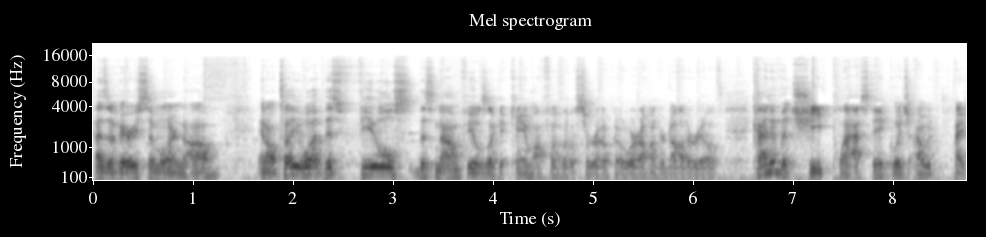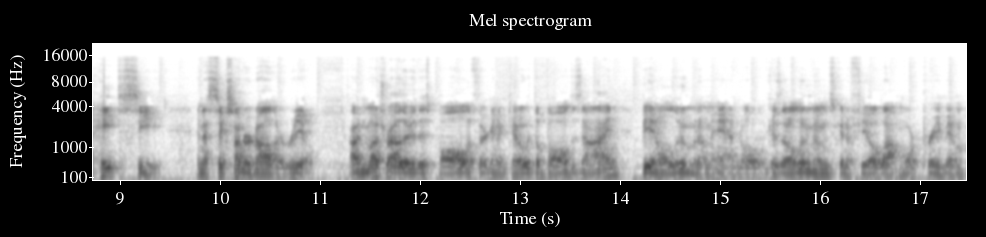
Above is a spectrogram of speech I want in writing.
has a very similar knob. And I'll tell you what, this feels, this knob feels like it came off of a Socorro or a $100 reel. It's kind of a cheap plastic, which I would, I'd hate to see in a $600 reel. I'd much rather this ball, if they're gonna go with the ball design, be an aluminum handle because an aluminum is gonna feel a lot more premium.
